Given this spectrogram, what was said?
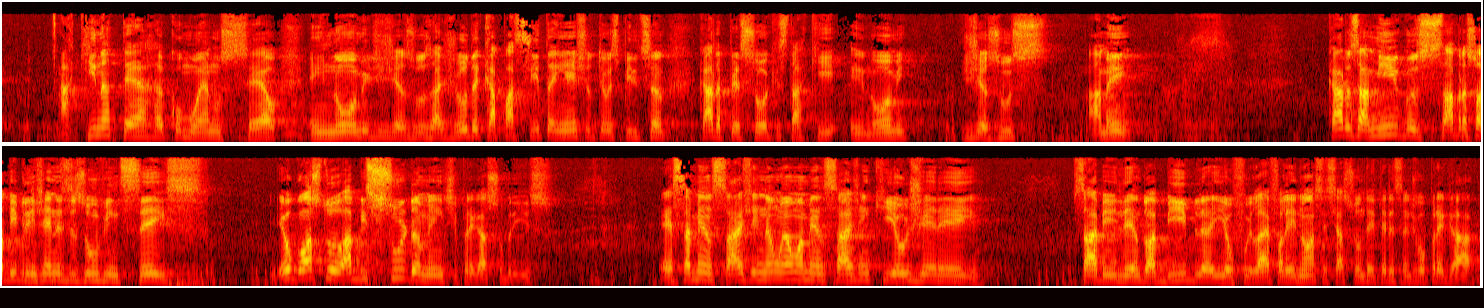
aqui na terra como é no céu, em nome de Jesus. Ajuda capacita e enche do teu Espírito Santo cada pessoa que está aqui, em nome de Jesus. Amém. Caros amigos, abra sua Bíblia em Gênesis 1, 26. Eu gosto absurdamente de pregar sobre isso. Essa mensagem não é uma mensagem que eu gerei, sabe, lendo a Bíblia e eu fui lá e falei, nossa, esse assunto é interessante, vou pregar.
